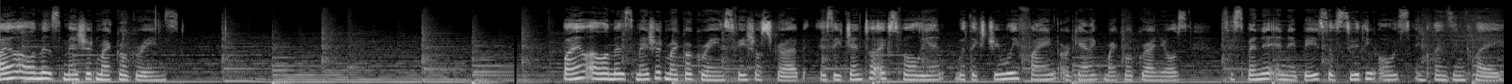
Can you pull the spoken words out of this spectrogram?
BioElements Measured Micrograins BioElements Measured Micrograins Facial Scrub is a gentle exfoliant with extremely fine organic microgranules suspended in a base of soothing oats and cleansing clay.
